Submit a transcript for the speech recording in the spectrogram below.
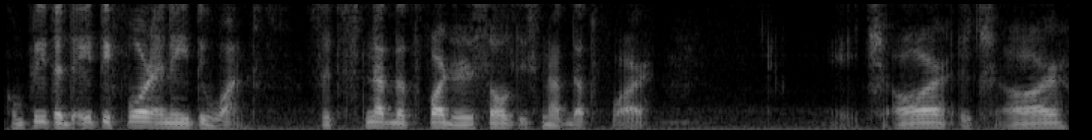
completed 84 and 81 so it's not that far. The result is not that far. HR HR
